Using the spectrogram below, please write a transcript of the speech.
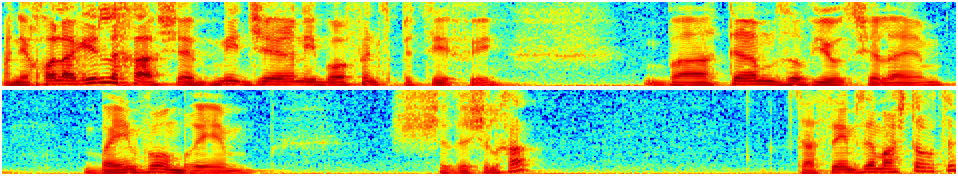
אני יכול להגיד לך שמיד-ג'רני באופן ספציפי, ב-terms of use שלהם, באים ואומרים שזה שלך. תעשה עם זה מה שאתה רוצה.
